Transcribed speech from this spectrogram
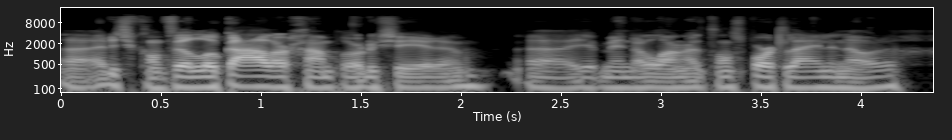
Eh, dus je kan veel lokaler gaan produceren. Eh, je hebt minder lange transportlijnen nodig.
